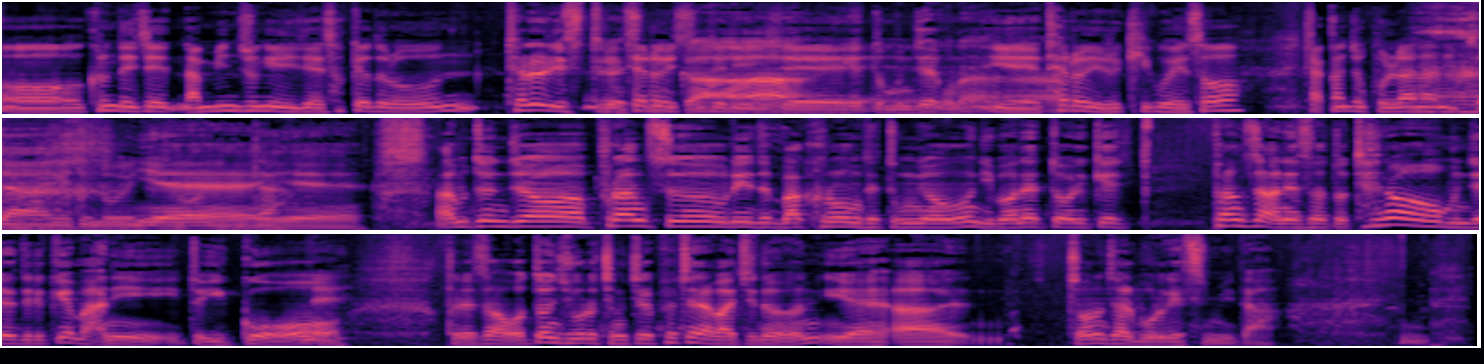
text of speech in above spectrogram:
어 그런데 이제 난민 중에 이제 섞여 들어온 테러리스트들이 있으니까. 이제 이게 또 문제구나. 예, 테러를 일으키고 해서 약간 좀 곤란한 입장에 좀 놓여 있는 상황입니다. 예, 예. 아무튼 저 프랑스 우리 마크롱 대통령은 이번에 또 이렇게 프랑스 안에서 또 테러 문제들이 꽤 많이 또 있고 네. 그래서 어떤 식으로 정책을 펼쳐나갈지는 예, 아, 저는 잘 모르겠습니다.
